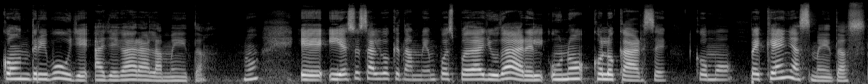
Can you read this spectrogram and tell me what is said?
contribuye a llegar a la meta, ¿no? Eh, y eso es algo que también pues puede ayudar el uno colocarse como pequeñas metas,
